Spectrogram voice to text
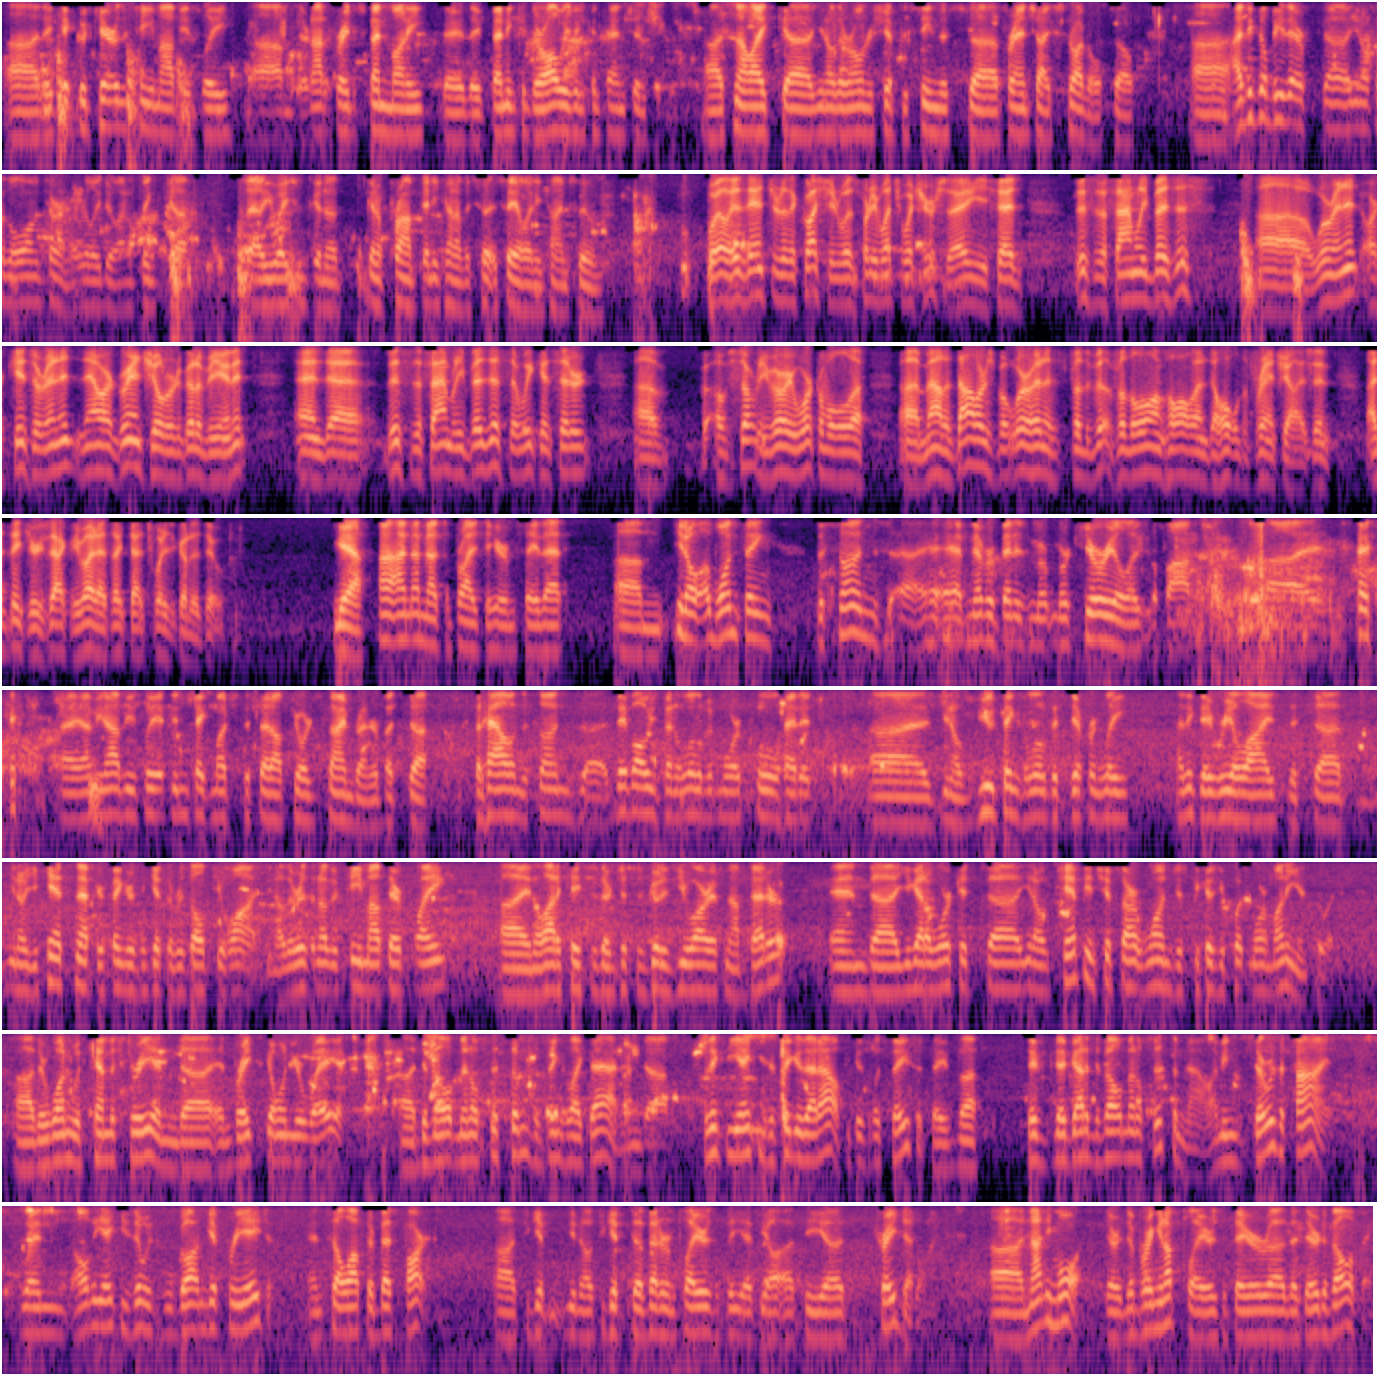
Uh, they take good care of the team. Obviously, um, they're not afraid to spend money. They, they've been in, they're always in contention. Uh, it's not like uh, you know their ownership has seen this uh, franchise struggle. So uh, I think they'll be there, uh, you know, for the long term. I really do. I don't think uh, valuation's gonna gonna prompt any kind of a sale anytime soon. Well, his answer to the question was pretty much what you're saying. He said this is a family business. Uh, we're in it. Our kids are in it. Now our grandchildren are going to be in it. And uh, this is a family business that we consider uh, of certainly very workable uh, uh, amount of dollars, but we're in it for the for the long haul and to hold the franchise. And I think you're exactly right. I think that's what he's going to do. Yeah, I'm I'm not surprised to hear him say that. Um, you know, one thing the sons uh, have never been as mer- mercurial as the father. Uh, I mean, obviously, it didn't take much to set off George Steinbrenner, but uh, but Hal and the sons, uh, they've always been a little bit more cool-headed. Uh, you know, viewed things a little bit differently. I think they realized that uh, you know you can't snap your fingers and get the results you want. You know, there is another team out there playing. Uh, in a lot of cases, they're just as good as you are, if not better and uh, you got to work at uh, you know championships aren't won just because you put more money into it. Uh, they're won with chemistry and uh, and breaks going your way and uh, developmental systems and things like that. And uh, I think the Yankees have figured that out because let's face it, they've uh, they've they've got a developmental system now. I mean, there was a time when all the Yankees did was go out and get free agents and sell off their best parts uh, to get you know to get uh, veteran players at the at the uh, at the uh, trade deadline. Uh, not anymore. They're they're bringing up players that they're uh, that they're developing.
